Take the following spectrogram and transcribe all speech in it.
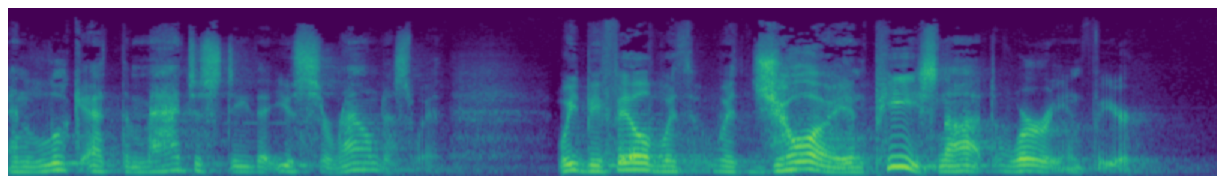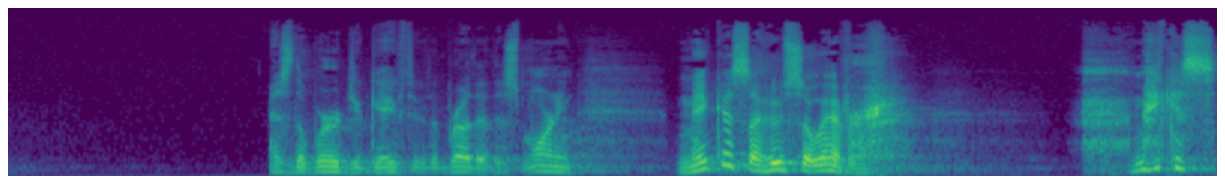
and look at the majesty that you surround us with, we'd be filled with, with joy and peace, not worry and fear. As the word you gave through the brother this morning Make us a whosoever. Make us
